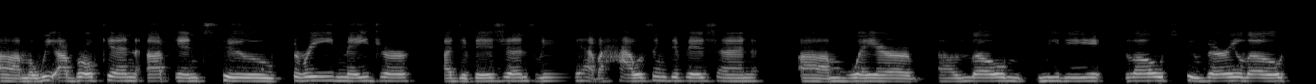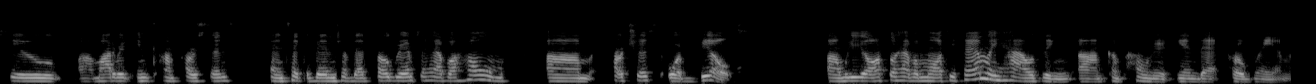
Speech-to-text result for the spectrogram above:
Um, we are broken up into three major uh, divisions. We have a housing division um, where uh, low, medium, low to very low to uh, moderate income persons can take advantage of that program to have a home um, purchased or built. Um, we also have a multifamily housing um, component in that program.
